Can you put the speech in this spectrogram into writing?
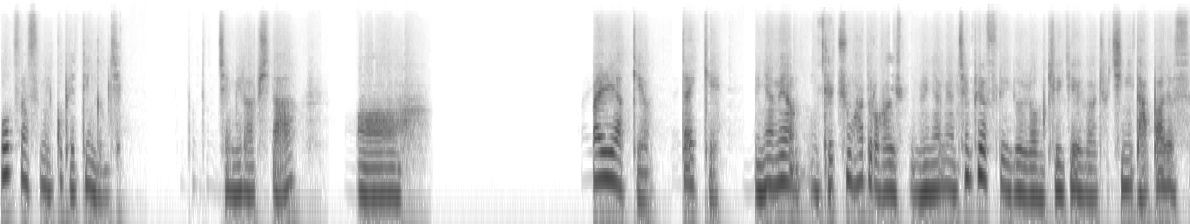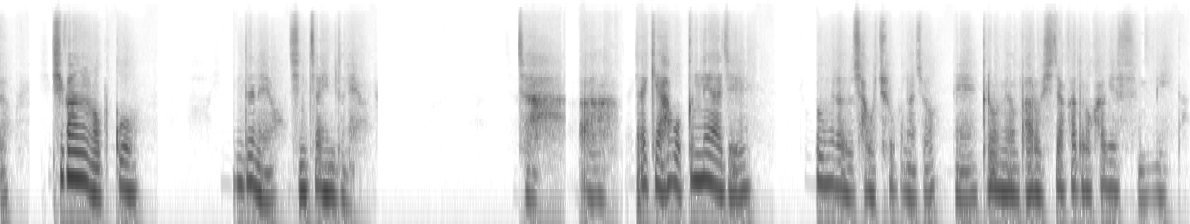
꼭 선수 믿고 배팅 금지 재미로 합시다. 어, 빨리 할게요. 짧게. 왜냐면 대충 하도록 하겠습니다. 왜냐면 챔피언스 리그를 너무 길게 해가지고 진이 다 빠졌어요. 시간은 없고 힘드네요. 진짜 힘드네요. 자, 아, 짧게 하고 끝내야지. 조금이라도 자고 출근하죠. 네, 그러면 바로 시작하도록 하겠습니다.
